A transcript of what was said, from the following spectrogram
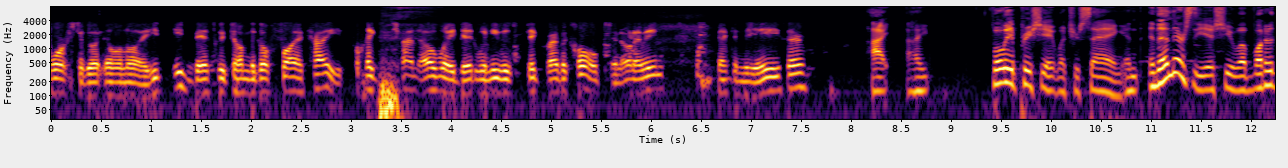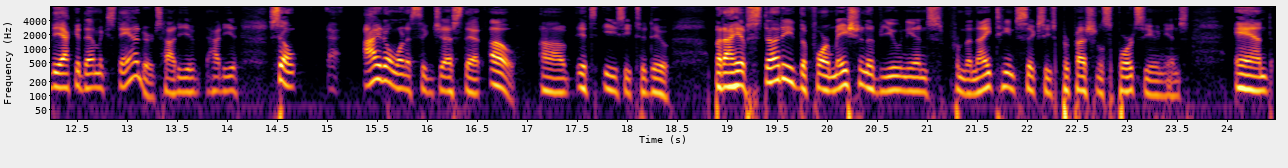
forced to go to Illinois. He, he'd basically tell him to go fly a kite, like John Elway did when he was picked by the Colts. You know what I mean? Back in the 80s there. I I fully appreciate what you're saying. And and then there's the issue of what are the academic standards? How do you how do you so I don't want to suggest that oh uh, it's easy to do, but I have studied the formation of unions from the 1960s, professional sports unions, and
